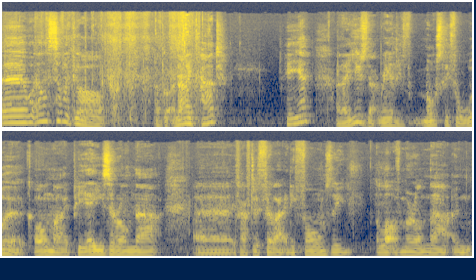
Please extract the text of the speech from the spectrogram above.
Uh, what else have I got? I've got an iPad here, and I use that really mostly for work. All my PAs are on that. Uh, if I have to fill out any forms, the, a lot of them are on that. And,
